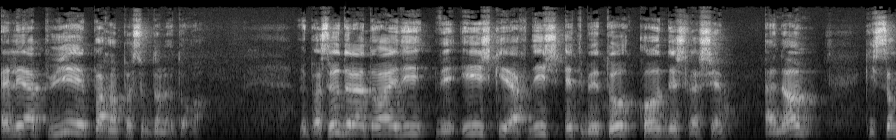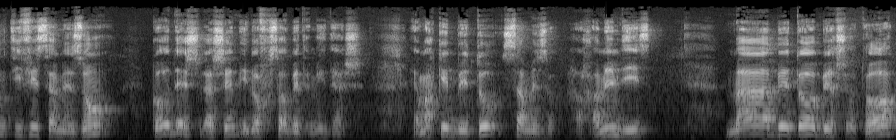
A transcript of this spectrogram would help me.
elle est appuyée par un pasuk dans la Torah. Le pasuk de la Torah dit Ve'ish ki et beto kodesh lachem. Un homme qui sanctifie sa maison, kodesh lachem, il offre ça Il a marqué beto, sa maison. Hachamim disent Ma beto birshoto,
